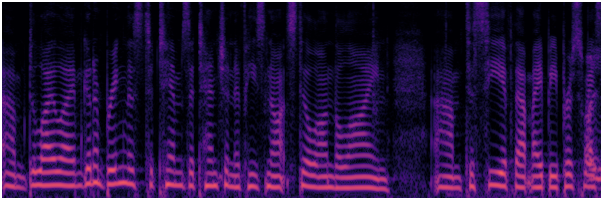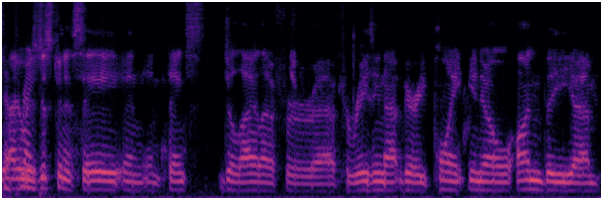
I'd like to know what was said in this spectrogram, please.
um, Delilah, I'm going to bring this to Tim's attention if he's not still on the line, um, to see if that might be persuasive. I, I was just going to say, and, and thanks Delilah for uh, for raising that very point. You know, on the um,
